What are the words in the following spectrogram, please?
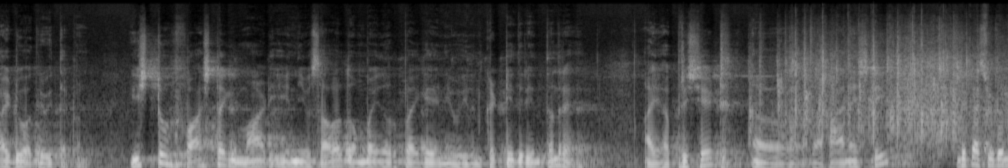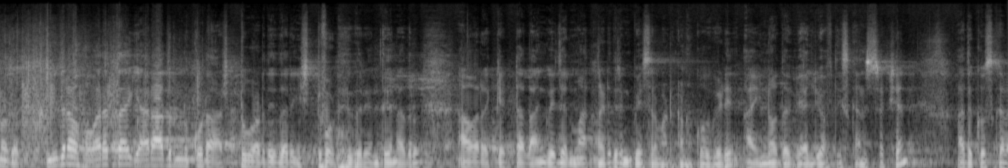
I do agree with that one ಇಷ್ಟು ಫಾಸ್ಟಾಗಿ ಮಾಡಿ ನೀವು ಸಾವಿರದ ಒಂಬೈನೂರು ರೂಪಾಯಿಗೆ ನೀವು ಇದನ್ನು ಕಟ್ಟಿದ್ದೀರಿ ಅಂತಂದರೆ I appreciate the honesty because you do know that ಇದರ ಹೊರತಾಗಿ ಯಾರಾದ್ರೂ ಕೂಡ ಅಷ್ಟು ಹೊಡೆದಿದ್ದಾರೆ ಇಷ್ಟು ಹೊಡೆದಿದ್ದಾರೆ ಅಂತ ಏನಾದರೂ ಅವರ ಕೆಟ್ಟ ಲ್ಯಾಂಗ್ವೇಜಲ್ಲಿ ಮಾತನಾಡಿದರೆ ಹಿಂಗೆ ಬೇಸರ ಮಾಡ್ಕೊಳಕ್ಕೆ ಹೋಗಬೇಡಿ. I know the value of this construction ಅದಕ್ಕೋಸ್ಕರ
